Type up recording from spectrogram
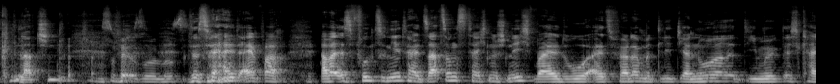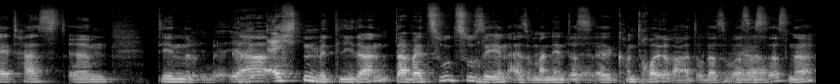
klatschen. Das wäre so lustig. Das wäre halt einfach. Aber es funktioniert halt satzungstechnisch nicht, weil du als Fördermitglied ja nur die Möglichkeit hast, ähm, den Ja. echten Mitgliedern dabei zuzusehen. Also man nennt das äh, Kontrollrat oder sowas Ja. ist das, ne?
